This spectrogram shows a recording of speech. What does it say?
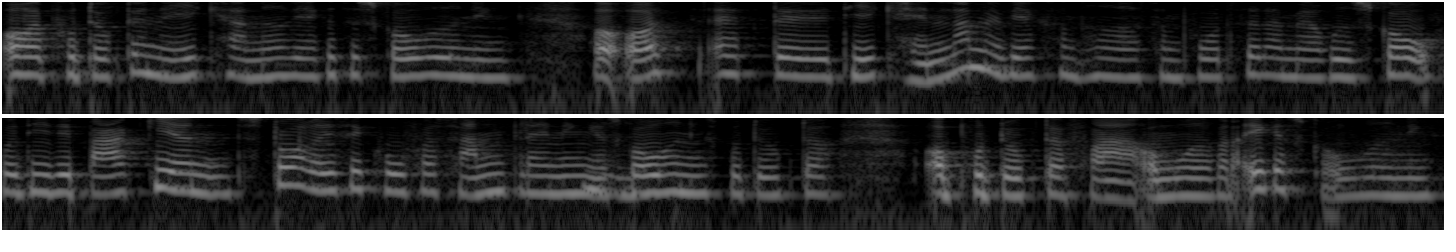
og at produkterne ikke har medvirket til skovrydning. Og også, at øh, de ikke handler med virksomheder, som fortsætter med at rydde skov, fordi det bare giver en stor risiko for sammenblanding mm. af skovrydningsprodukter og produkter fra områder, hvor der ikke er skovrydning.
